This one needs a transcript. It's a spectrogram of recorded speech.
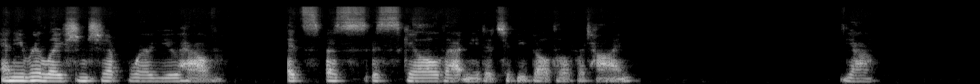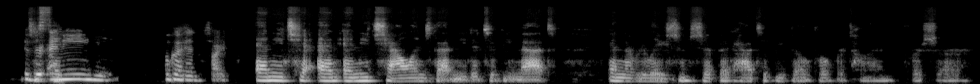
any relationship where you have it's a, a skill that needed to be built over time. Yeah. Is Just there like any? Oh, go ahead. Sorry. Any cha- and any challenge that needed to be met in the relationship, it had to be built over time for sure.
